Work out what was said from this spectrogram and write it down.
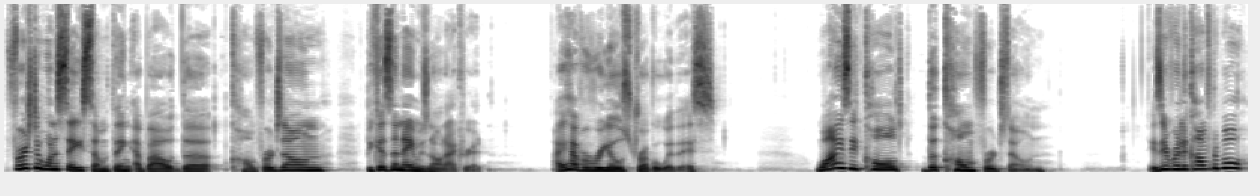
First, I want to say something about the comfort zone because the name is not accurate. I have a real struggle with this. Why is it called the comfort zone? Is it really comfortable?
